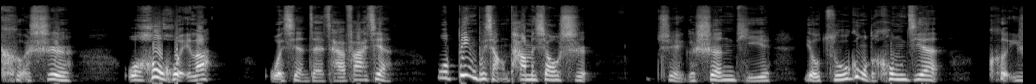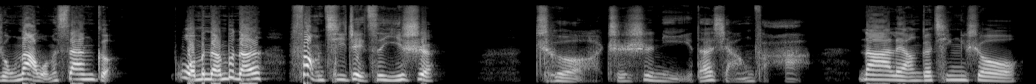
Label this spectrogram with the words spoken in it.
可是我后悔了，我现在才发现，我并不想他们消失。这个身体有足够的空间，可以容纳我们三个。我们能不能放弃这次仪式？这只是你的想法。那两个青兽，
